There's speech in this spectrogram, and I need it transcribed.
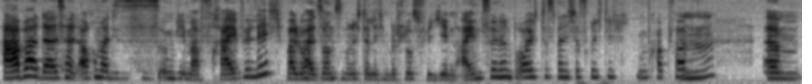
aber da ist halt auch immer dieses, es ist irgendwie immer freiwillig, weil du halt sonst einen richterlichen Beschluss für jeden Einzelnen bräuchtest, wenn ich das richtig im Kopf habe. Mhm. Ähm,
